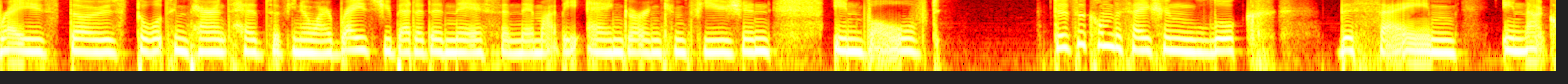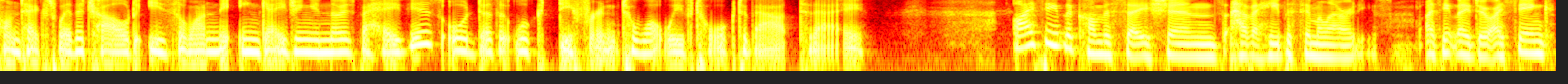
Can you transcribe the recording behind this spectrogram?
raise those thoughts in parents' heads of, you know, I raised you better than this, and there might be anger and confusion involved. Does the conversation look the same in that context where the child is the one engaging in those behaviors, or does it look different to what we've talked about today? I think the conversations have a heap of similarities. I think they do. I think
